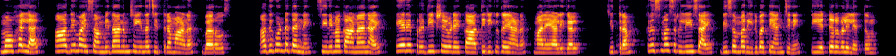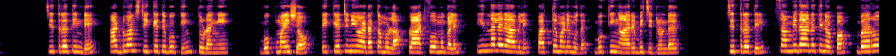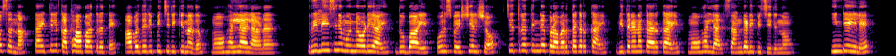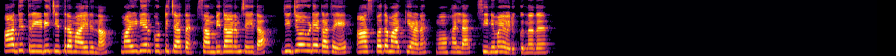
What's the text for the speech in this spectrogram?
മോഹൻലാൽ ആദ്യമായി സംവിധാനം ചെയ്യുന്ന ചിത്രമാണ് ബറോസ്. അതുകൊണ്ട് തന്നെ സിനിമ കാണാനായി ഏറെ പ്രതീക്ഷയോടെ കാത്തിരിക്കുകയാണ് മലയാളികൾ. ചിത്രം ക്രിസ്മസ് റിലീസായി ഡിസംബർ ഇരുപത്തിയഞ്ചിന് തിയേറ്ററുകളിലെത്തും. ചിത്രത്തിന്റെ അഡ്വാൻസ് ടിക്കറ്റ് ബുക്കിംഗ് തുടങ്ങി. Book my show ticket new അടക്കമുള്ള പ്ലാറ്റ്ഫോമുകളിൽ ഇന്നലെ രാവിലെ പത്ത് മണി മുതൽ ബുക്കിംഗ് ആരംഭിച്ചിട്ടുണ്ട്. ചിത്രത്തിൽ സംവിധാനത്തിനൊപ്പം ബറോസ് എന്ന ടൈറ്റിൽ കഥാപാത്രത്തെ അവതരിപ്പിച്ചിരിക്കുന്നതും മോഹൻലാലാണ്. റിലീസിന് മുന്നോടിയായി ദുബായിൽ ഒരു സ്പെഷ്യൽ ഷോ ചിത്രത്തിന്റെ പ്രവർത്തകർക്കായും വിതരണക്കാർക്കായും മോഹൻലാൽ സംഘടിപ്പിച്ചിരുന്നു. ഇന്ത്യയിലെ ആദ്യ ത്രീ ഡി ചിത്രമായിരുന്ന മൈഡിയർ കുട്ടിച്ചാത്തൻ സംവിധാനം ചെയ്ത ജിജോയുടെ കഥയെ ആസ്പദമാക്കിയാണ് മോഹൻലാൽ സിനിമയൊരുക്കുന്നത്.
